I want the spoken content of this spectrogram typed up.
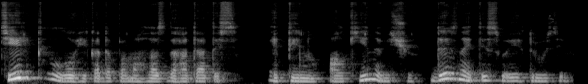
Тільки логіка допомогла здогадатись Етину Алкіновичу, де знайти своїх друзів,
